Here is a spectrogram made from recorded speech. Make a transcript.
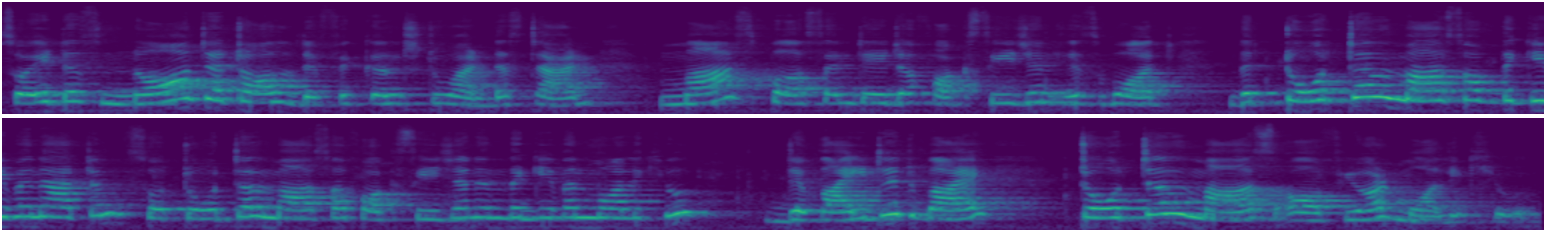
So it is not at all difficult to understand mass percentage of oxygen is what? The total mass of the given atom. So total mass of oxygen in the given molecule divided by total mass of your molecule.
